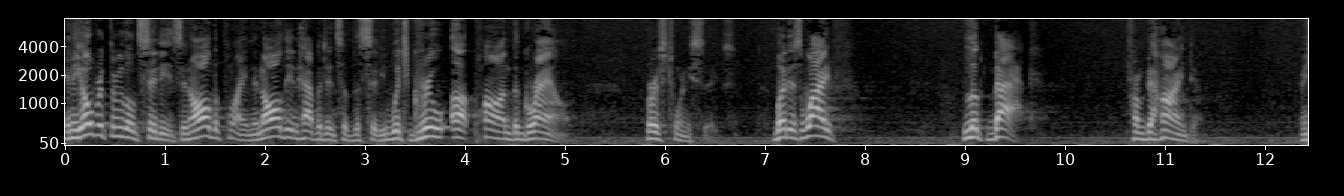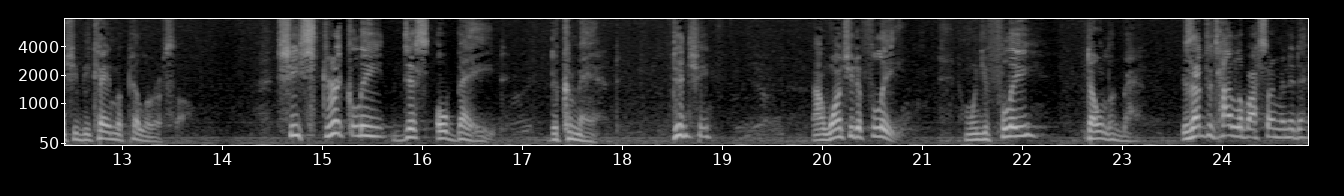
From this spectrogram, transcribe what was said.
And he overthrew those cities and all the plain and all the inhabitants of the city, which grew upon the ground. Verse 26. But his wife looked back from behind him, and she became a pillar of salt. She strictly disobeyed the command, didn't she? I want you to flee. And when you flee, don't look back. Is that the title of our sermon today?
